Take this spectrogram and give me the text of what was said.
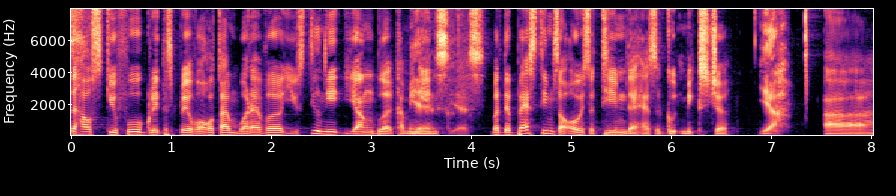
matter how skillful, greatest player of all time, whatever, you still need young blood coming Yes, in. yes. But the best teams are always a team that has a good mixture. yeah Uh,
